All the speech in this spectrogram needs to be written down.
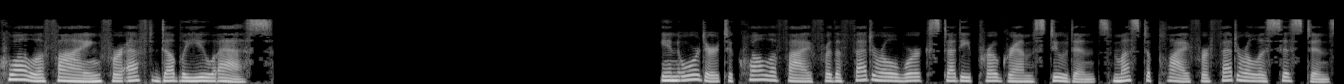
Qualifying for FWS In order to qualify for the Federal Work-Study Program students must apply for federal assistance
